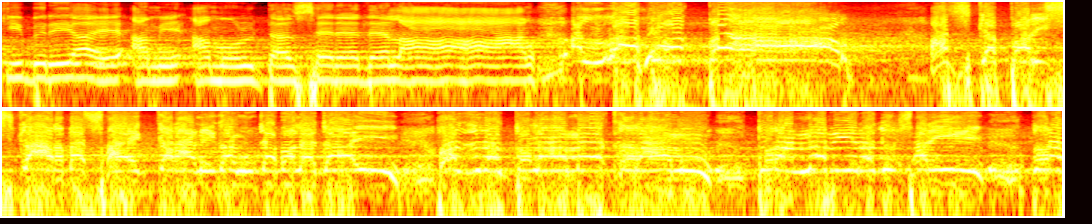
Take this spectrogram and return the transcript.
কিবরিয়ায় আমি আমলটা ছেড়ে দিলাম। আল্লাহ আকবার! পরিষ্কার ভাষায় কেরানীগঞ্জ বলে যাই হজরত একরাম, তোরা নবীর অনুসারী, তোরা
